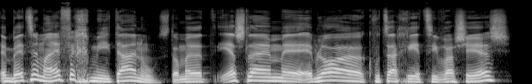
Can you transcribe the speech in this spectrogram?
הם בעצם ההפך מאיתנו. זאת אומרת, יש להם, אה, הם לא הקבוצה הכי יציבה שיש,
